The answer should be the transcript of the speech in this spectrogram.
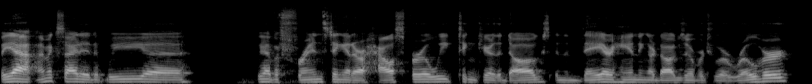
but yeah, I'm excited. We uh we have a friend staying at our house for a week taking care of the dogs, and then they are handing our dogs over to a rover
